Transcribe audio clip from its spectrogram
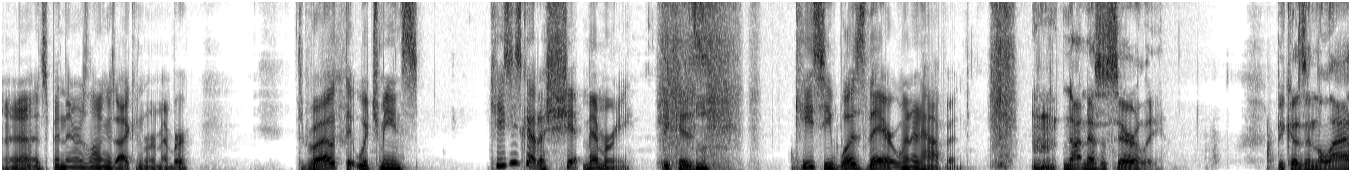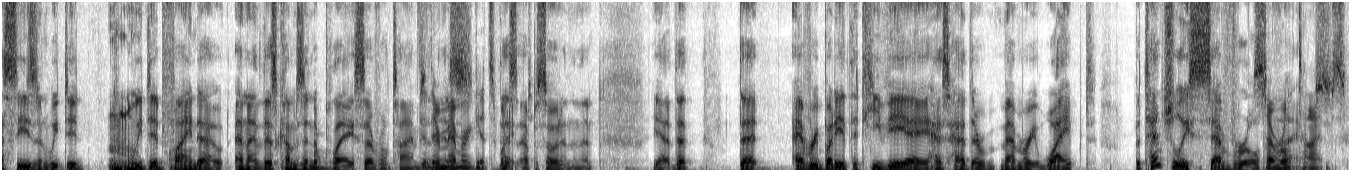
"Eh, It's been there as long as I can remember. Throughout that, which means Casey's got a shit memory because Casey was there when it happened. Not necessarily, because in the last season we did we did find out, and this comes into play several times. in their this- memory gets this episode, and then yeah, that that everybody at the TVA has had their memory wiped potentially several Several times, times.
